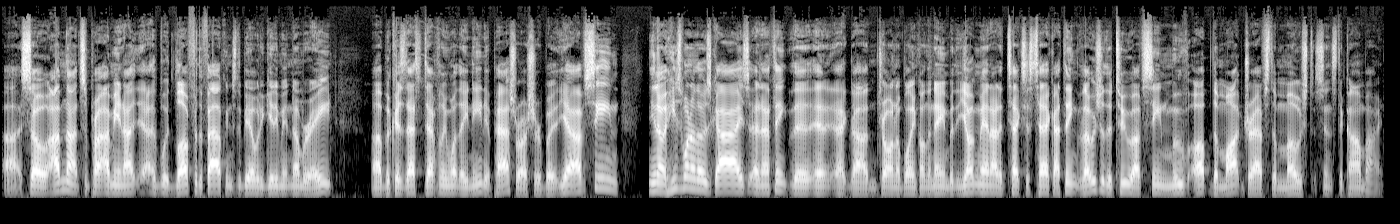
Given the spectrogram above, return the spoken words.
Uh, so I'm not surprised. I mean, I, I, would love for the Falcons to be able to get him at number eight uh, because that's definitely what they need at pass rusher. But yeah, I've seen, you know, he's one of those guys, and I think the uh, I'm drawing a blank on the name, but the young man out of Texas Tech. I think those are the two I've seen move up the mock drafts the most since the combine.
